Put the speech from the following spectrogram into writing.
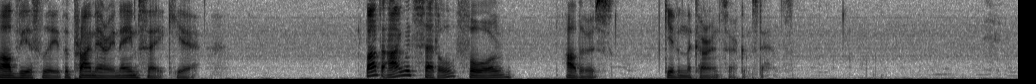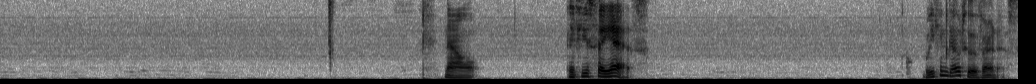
obviously the primary namesake here. But I would settle for others, given the current circumstance. Now, if you say yes, we can go to Avernus.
